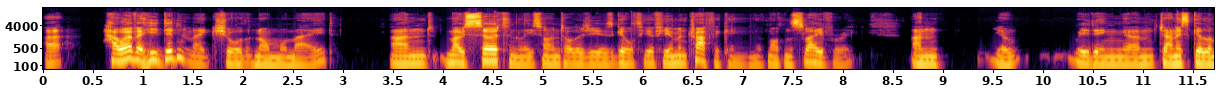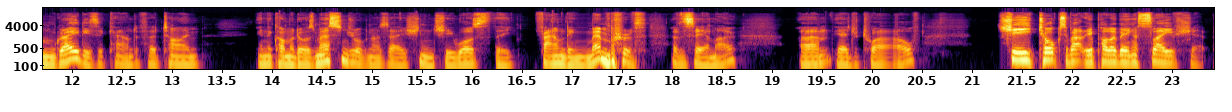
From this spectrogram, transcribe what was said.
Uh, however, he didn't make sure that none were made. And most certainly, Scientology is guilty of human trafficking, of modern slavery. And, you know, reading um, Janis Gillham Grady's account of her time in the Commodore's Messenger Organization, she was the founding member of, of the CMO, um, the age of 12 she talks about the Apollo being a slave ship.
